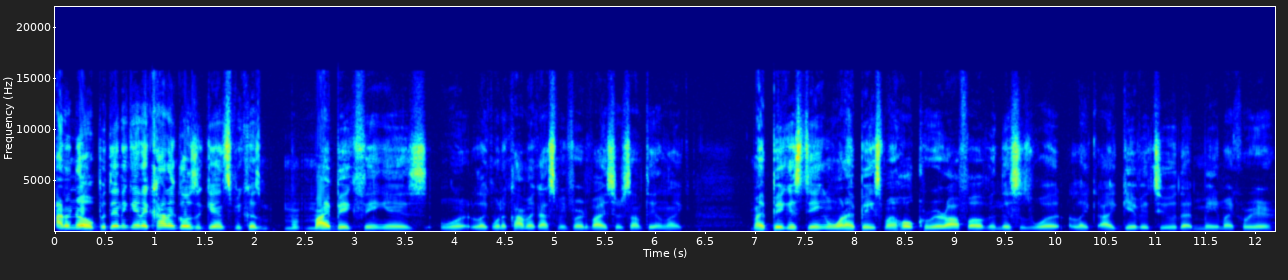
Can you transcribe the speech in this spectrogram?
I don't know. But then again, it kind of goes against because m- my big thing is like when a comic asks me for advice or something, like my biggest thing and what I base my whole career off of, and this is what like I give it to that made my career.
